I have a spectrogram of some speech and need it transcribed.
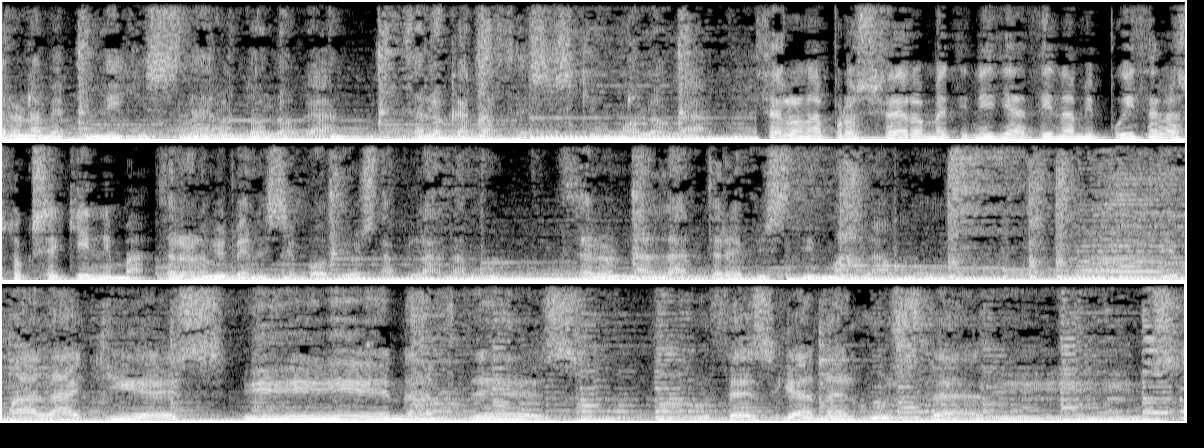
Θέλω να με πνίγεις στα ερωτόλογα. Θέλω καταθέσεις και ομόλογα. Θέλω να προσφέρω με την ίδια δύναμη που ήθελα στο ξεκίνημα. Θέλω να μην μπαίνεις εμπόδιο στα πλάνα μου. Θέλω να λατρεύεις τη μάνα μου. Οι μαλακίες είναι αυτές που θες για να γουστάρεις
